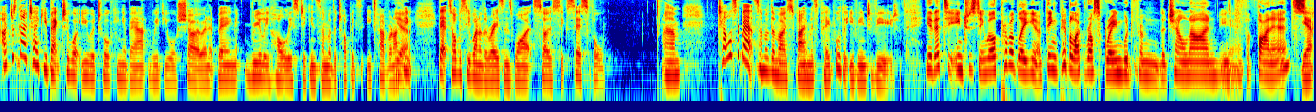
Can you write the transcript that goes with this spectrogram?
I'm just going to take you back to what you were talking about with your show and it being really holistic in some of the topics that you cover. And I think that's obviously one of the reasons why it's so successful. Um, tell us about some of the most famous people that you've interviewed. Yeah, that's interesting. Well, probably, you know, think people like Ross Greenwood from the Channel 9 Yeah. f- finance. Yep.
